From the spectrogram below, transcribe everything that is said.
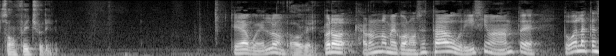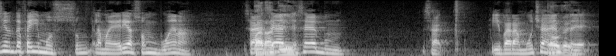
son featuring. Estoy de acuerdo. Ok. Pero, cabrón, no me conoce, estaba durísima antes. Todas las canciones de Famous, son, la mayoría son buenas. O sea, Para ese, ese álbum. O sea, y para mucha Ok. gente.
